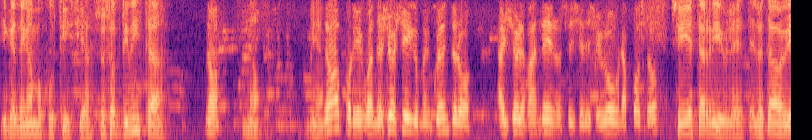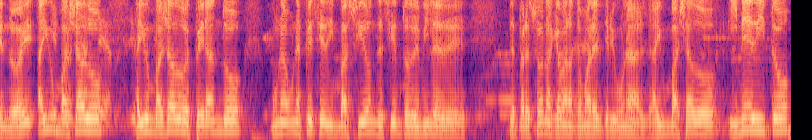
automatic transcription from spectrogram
y que tengamos justicia. ¿Sos optimista? No. No. No, porque cuando yo llego me encuentro, ahí yo les mandé, no sé si les llegó una foto. Sí, es terrible, lo estaba viendo. Hay, un vallado, hay un vallado esperando una, una especie de invasión de cientos de miles de, de personas que van a tomar el tribunal. Hay un vallado inédito,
